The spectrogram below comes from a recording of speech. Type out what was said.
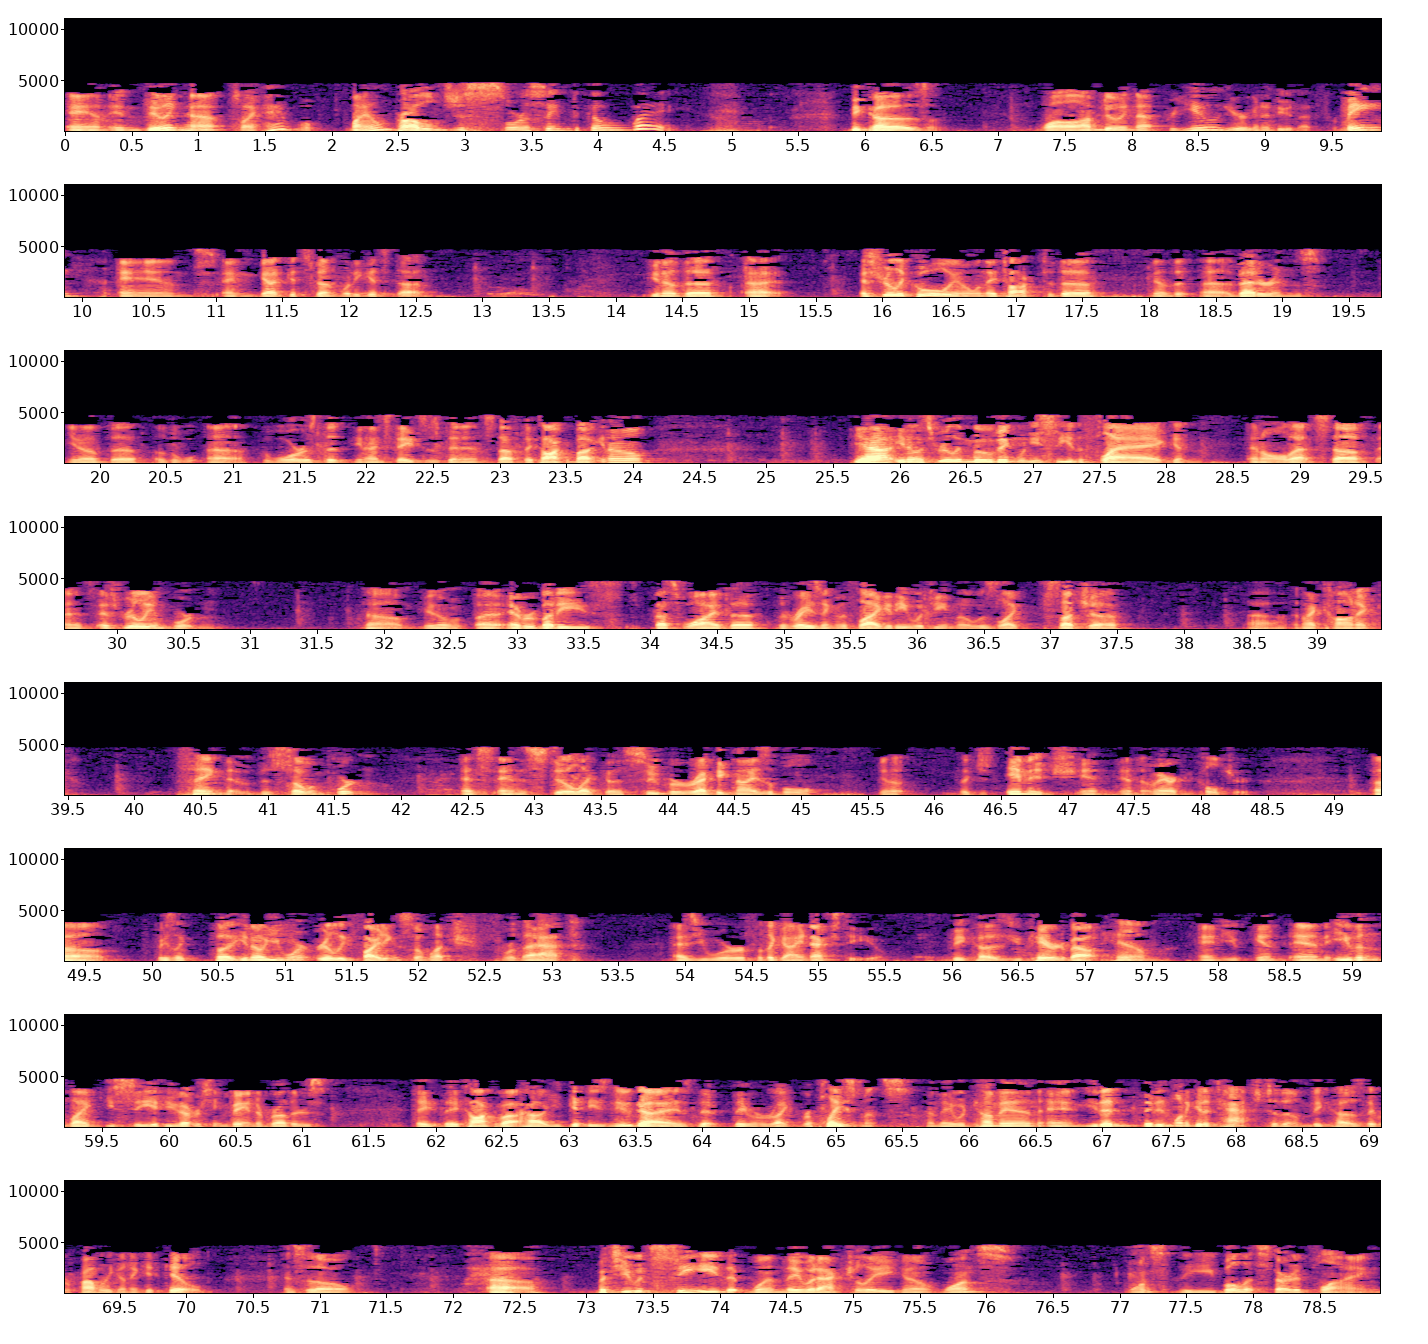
And in doing that, it's like, hey, well, my own problems just sort of seem to go away. Because while I'm doing that for you, you're going to do that for me, and and God gets done what He gets done. You know the uh, it's really cool. You know when they talk to the you know the uh, veterans, you know the of the uh, the wars that the United States has been in and stuff. They talk about you know yeah, you know, it's really moving when you see the flag and and all that stuff, and it's it's really important. Um, you know, uh, everybody's. That's why the the raising of the flag at Iwo Jima was like such a uh, an iconic thing that was so important, and and it's still like a super recognizable, you know, just image in in American culture. Um, he's like, but you know, you weren't really fighting so much for that as you were for the guy next to you because you cared about him and you and, and even like you see if you've ever seen Band of Brothers they they talk about how you get these new guys that they were like replacements and they would come in and you didn't they didn't want to get attached to them because they were probably going to get killed. And so uh but you would see that when they would actually you know once once the bullets started flying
